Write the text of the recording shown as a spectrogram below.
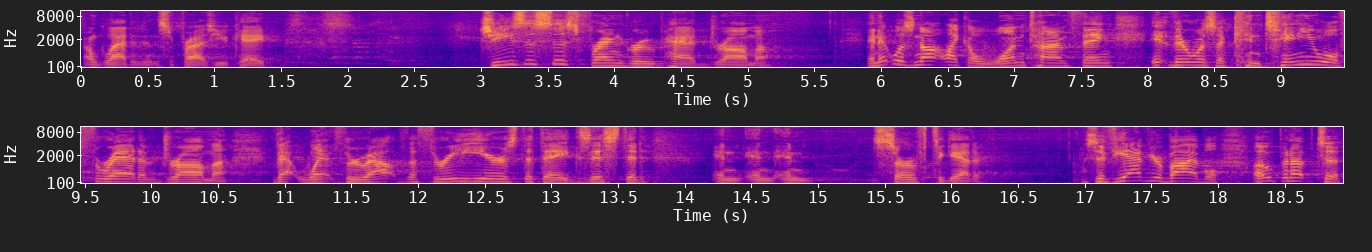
I'm glad it didn't surprise you, Kate. Jesus' friend group had drama. And it was not like a one time thing, it, there was a continual thread of drama that went throughout the three years that they existed and, and, and served together. So, if you have your Bible, open up to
